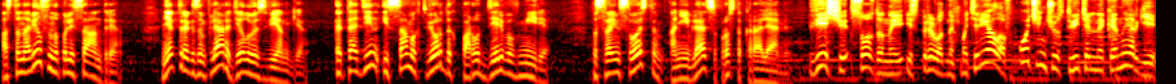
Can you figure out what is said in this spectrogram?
Остановился на палисандре. Некоторые экземпляры делаю из венги. Это один из самых твердых пород дерева в мире. По своим свойствам они являются просто королями. Вещи, созданные из природных материалов, очень чувствительны к энергии,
